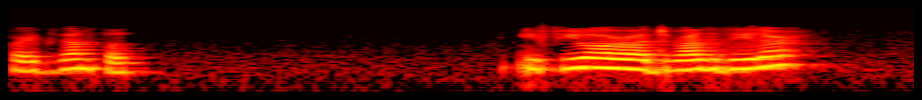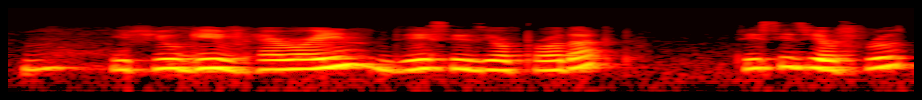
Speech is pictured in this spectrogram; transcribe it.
For example, if you are a drug dealer, if you give heroin, this is your product, this is your fruit.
